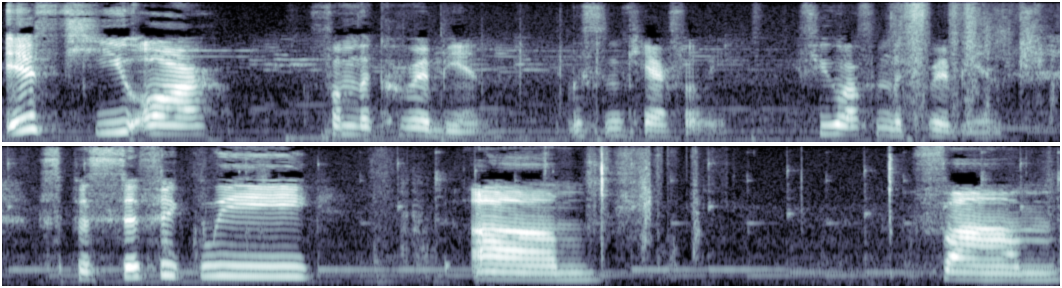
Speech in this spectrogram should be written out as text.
If you are from the Caribbean, listen carefully. If you are from the Caribbean, specifically um, from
